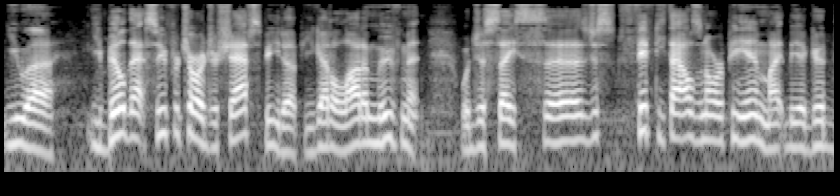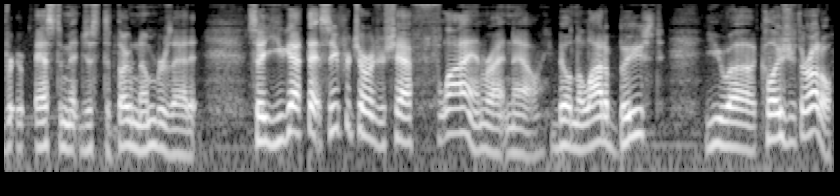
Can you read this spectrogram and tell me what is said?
you uh, you build that supercharger shaft speed up. You got a lot of movement we'll just say uh, just 50,000 RPM might be a good estimate just to throw numbers at it. So you got that supercharger shaft flying right now. You're building a lot of boost. You uh, close your throttle.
